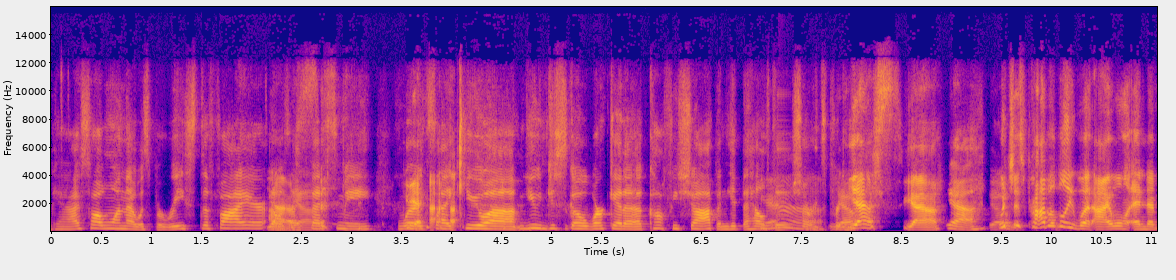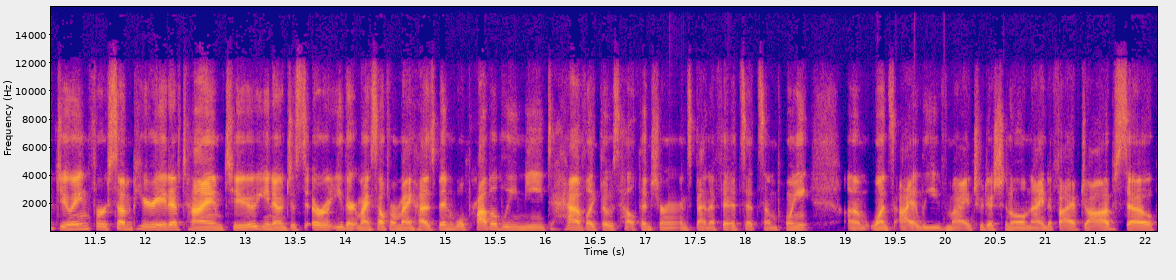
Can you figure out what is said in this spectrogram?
Yeah, I saw one that was barista fire. Yeah, I was like, yeah. that's me. Where yeah. it's like you um you just go work at a coffee shop and get the health yeah. insurance. Pretty yes, yeah. yeah, Which is probably what I will end up doing for some period of time too. You know, just or either myself or my husband will probably need to have like those health insurance benefits at some point um, once I leave my traditional nine to five job. So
